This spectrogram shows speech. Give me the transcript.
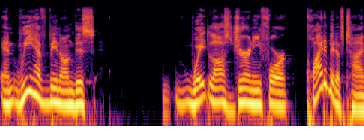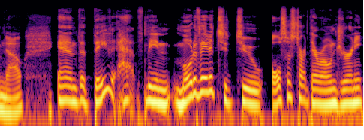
and we have been on this weight loss journey for quite a bit of time now, and that they have been motivated to to also start their own journey.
